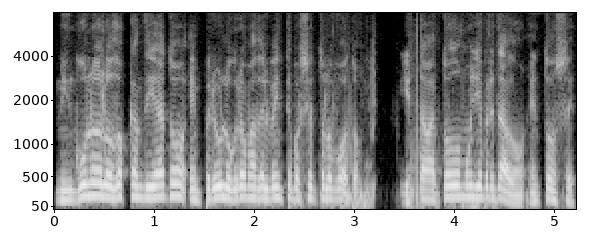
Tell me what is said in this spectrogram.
Ninguno de los dos candidatos en Perú logró más del 20% de los votos y estaba todo muy apretado. Entonces,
